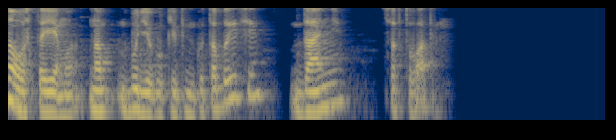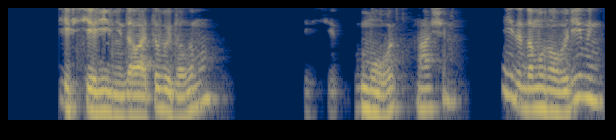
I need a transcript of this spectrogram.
Знову стаємо на будь-яку клітинку таблиці, дані, сортувати. І всі рівні давайте видалимо. Всі умови наші. І додамо новий рівень.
